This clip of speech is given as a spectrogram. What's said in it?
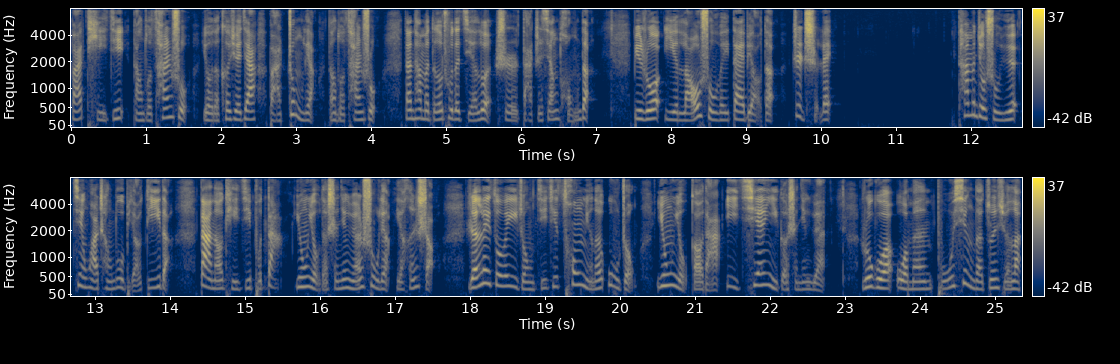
把体积当作参数，有的科学家把重量当作参数，但他们得出的结论是大致相同的。比如以老鼠为代表的智齿类。它们就属于进化程度比较低的，大脑体积不大，拥有的神经元数量也很少。人类作为一种极其聪明的物种，拥有高达一千亿个神经元。如果我们不幸地遵循了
